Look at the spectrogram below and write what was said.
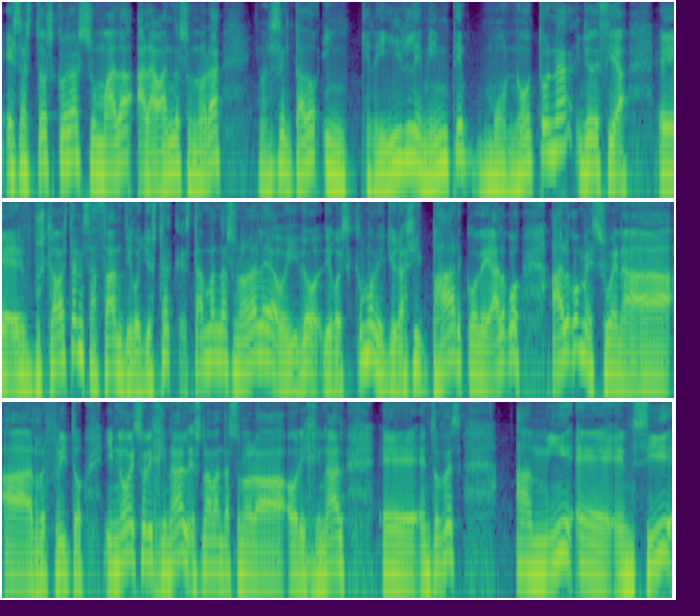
Esas dos cosas sumadas a la banda sonora me han resultado increíblemente monótona. Yo decía, eh, buscaba estar en Sazán, digo, yo esta, esta banda sonora la he oído. Digo, es como de Jurassic Park o de algo, algo me suena al refrito. Y no es original, es una banda sonora original. Eh, entonces, a mí eh, en sí...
